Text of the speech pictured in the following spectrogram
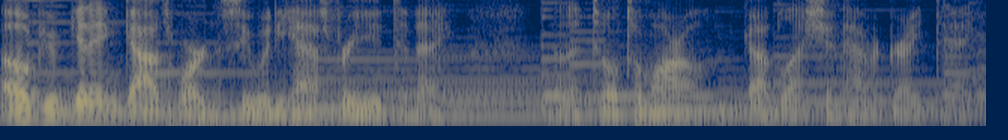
I hope you get in God's Word and see what He has for you today. And until tomorrow, God bless you and have a great day.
